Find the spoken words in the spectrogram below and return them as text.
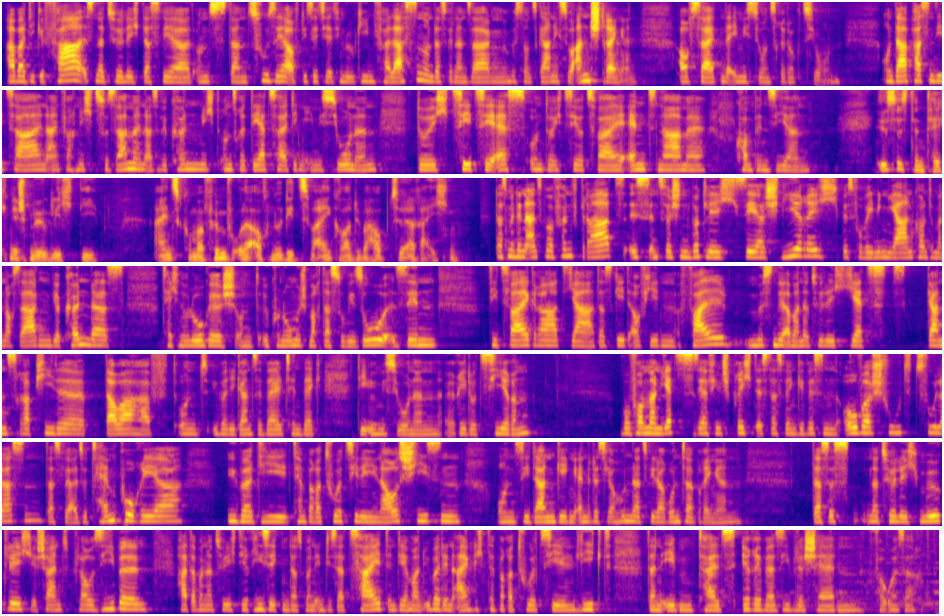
Aber die Gefahr ist natürlich, dass wir uns dann zu sehr auf diese Technologien verlassen und dass wir dann sagen, wir müssen uns gar nicht so anstrengen auf Seiten der Emissionsreduktion. Und da passen die Zahlen einfach nicht zusammen. Also wir können nicht unsere derzeitigen Emissionen durch CCS und durch CO2-Entnahme kompensieren. Ist es denn technisch möglich, die 1,5 oder auch nur die 2 Grad überhaupt zu erreichen? Das mit den 1,5 Grad ist inzwischen wirklich sehr schwierig. Bis vor wenigen Jahren konnte man noch sagen, wir können das. Technologisch und ökonomisch macht das sowieso Sinn. Die 2 Grad, ja, das geht auf jeden Fall. Müssen wir aber natürlich jetzt ganz rapide, dauerhaft und über die ganze Welt hinweg die Emissionen reduzieren. Wovon man jetzt sehr viel spricht, ist, dass wir einen gewissen Overshoot zulassen, dass wir also temporär über die Temperaturziele hinausschießen und sie dann gegen Ende des Jahrhunderts wieder runterbringen. Das ist natürlich möglich, scheint plausibel, hat aber natürlich die Risiken, dass man in dieser Zeit, in der man über den eigentlichen Temperaturzielen liegt, dann eben teils irreversible Schäden verursacht.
